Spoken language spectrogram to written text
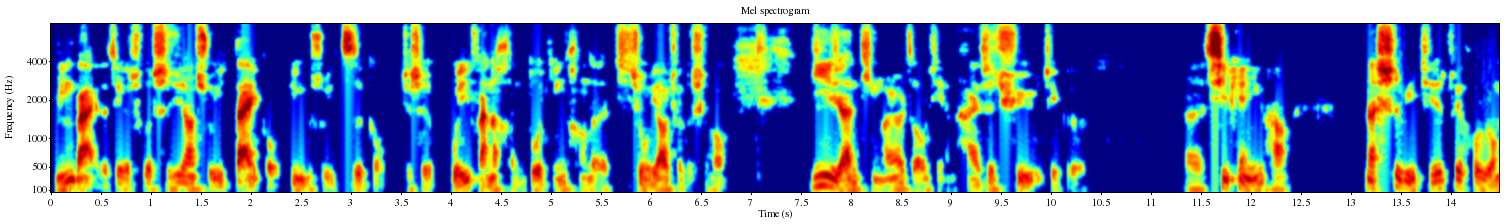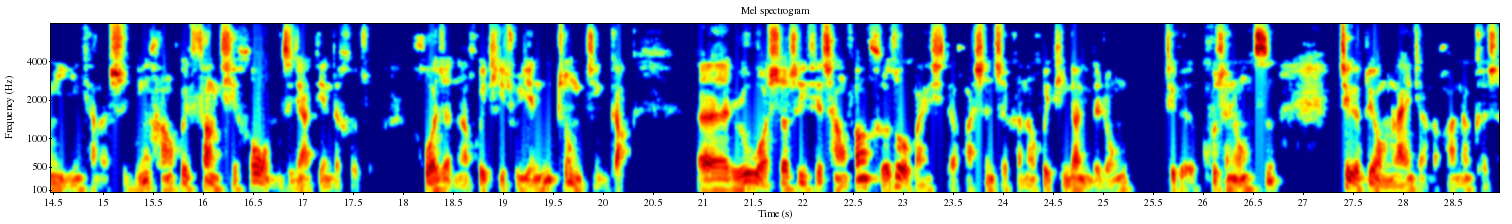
明摆的这个车实际上属于代购，并不属于自购，就是违反了很多银行的基础要求的时候，依然铤而走险，还是去这个呃欺骗银行，那势必其实最后容易影响的是银行会放弃和我们这家店的合作，或者呢会提出严重警告。呃，如果说是一些厂方合作关系的话，甚至可能会停掉你的融这个库存融资，这个对我们来讲的话，那可是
